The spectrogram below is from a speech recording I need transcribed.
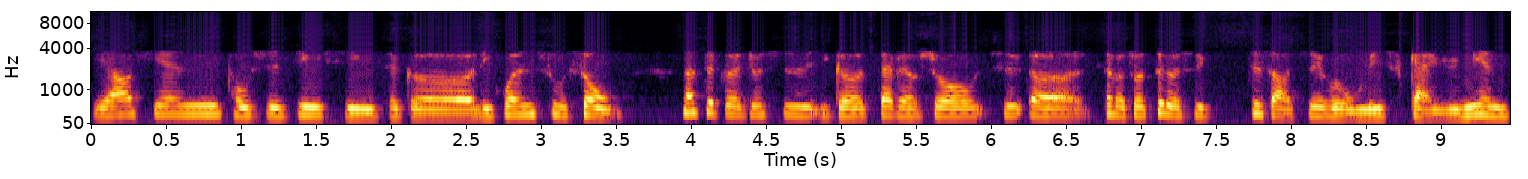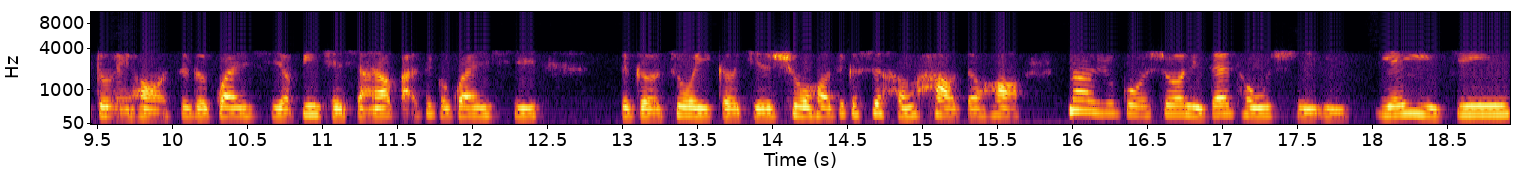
也要先同时进行这个离婚诉讼。那这个就是一个代表说是呃代表说这个是至少是一个我们是敢于面对哈这个关系啊，并且想要把这个关系这个做一个结束哈，这个是很好的哈。那如果说你在同时已也已经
